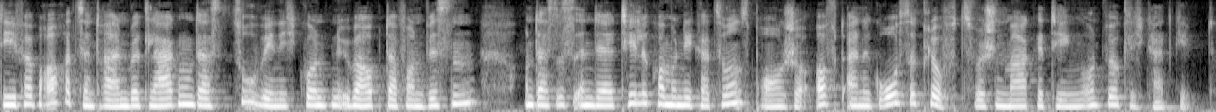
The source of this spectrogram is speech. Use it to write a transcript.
Die Verbraucherzentralen beklagen, dass zu wenig Kunden überhaupt davon wissen und dass es in der Telekommunikationsbranche oft eine große Kluft zwischen Marketing und Wirklichkeit gibt.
